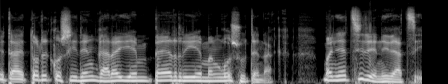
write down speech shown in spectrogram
eta etorriko ziren garaien perri emango zutenak, baina ez ziren idatzi.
